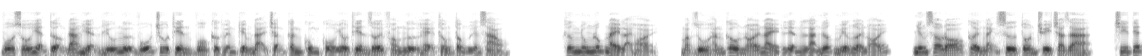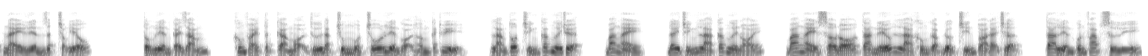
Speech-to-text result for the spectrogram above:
vô số hiện tượng đang hiện hữu ngự vũ chu thiên vô cực huyền kiếm đại trận cần cùng cổ yêu thiên giới phòng ngự hệ thống tổng liền sao? Khương Nhung lúc này lại hỏi, mặc dù hắn câu nói này liền là nước miếng lời nói, nhưng sau đó cười ngạnh sư tôn truy tra ra, chi tiết này liền rất trọng yếu. Tổng liên cái rắm, không phải tất cả mọi thứ đặt chung một chỗ liền gọi hầm cách thủy, làm tốt chính các ngươi chuyện, ba ngày, đây chính là các ngươi nói, ba ngày sau đó ta nếu là không gặp được chín tòa đại trận, ta liền quân pháp xử lý.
